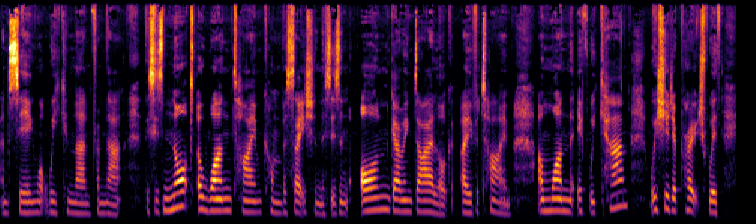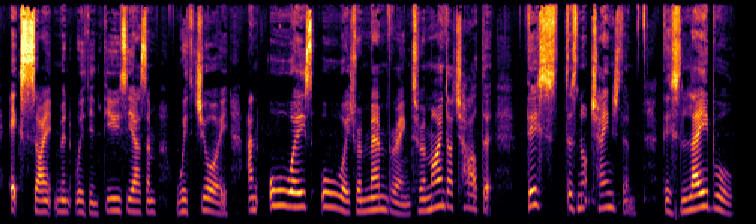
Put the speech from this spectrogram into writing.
and seeing what we can learn from that. This is not a one time conversation conversation. This is an ongoing dialogue over time, and one that, if we can, we should approach with excitement, with enthusiasm, with joy, and always, always remembering to remind our child that this does not change them. This label,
